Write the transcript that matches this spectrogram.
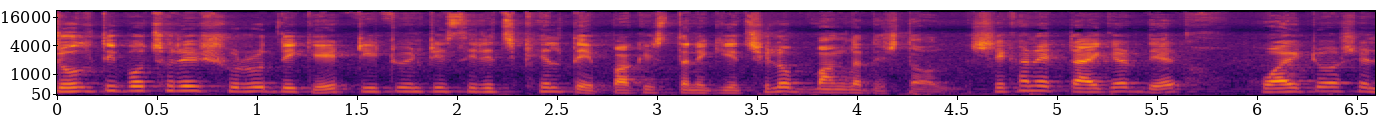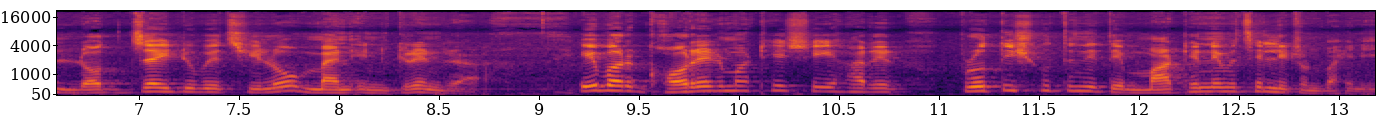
চলতি বছরের শুরুর দিকে টি টোয়েন্টি সিরিজ খেলতে পাকিস্তানে গিয়েছিল বাংলাদেশ দল। সেখানে টাইগারদের হোয়াইট ওয়াশের লজ্জায় ডুবেছিল ম্যান ইন গ্রেনরা। এবার ঘরের মাঠে সেই হারের প্রতিশোধ নিতে মাঠে নেমেছে লিটন বাহিনী।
